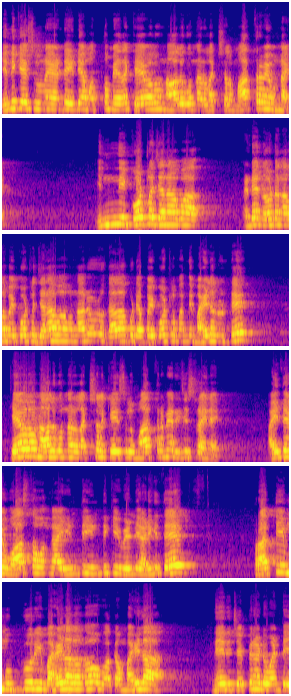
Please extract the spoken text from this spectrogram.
ఎన్ని కేసులు ఉన్నాయంటే ఇండియా మొత్తం మీద కేవలం నాలుగున్నర లక్షలు మాత్రమే ఉన్నాయి. ఇన్ని కోట్ల జనాభా అంటే నూట నలభై కోట్ల జనాభా ఉన్నారు. దాదాపు డెబ్బై కోట్ల మంది మహిళలు ఉంటే కేవలం నాలుగున్నర లక్షల కేసులు మాత్రమే రిజిస్టర్ అయినాయి. అయితే వాస్తవంగా ఇంటి ఇంటికి వెళ్ళి అడిగితే ప్రతి ముగ్గురి మహిళలలో ఒక మహిళ నేను చెప్పినటువంటి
